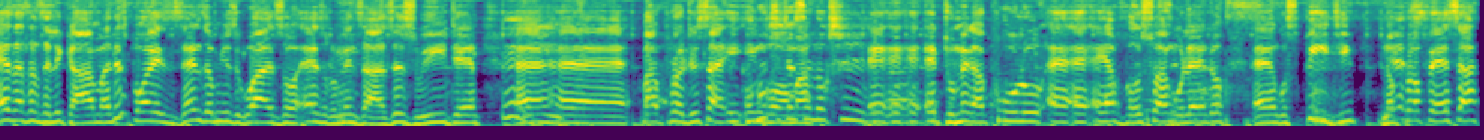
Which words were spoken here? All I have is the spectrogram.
ezasenzela igama. These boys zenze music wazo ezirumenzazo ezwide. Eh eh ba producer ingoma edume kakhulu eh, eyavoswa ngulento eh, nguSpeedy no Professor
